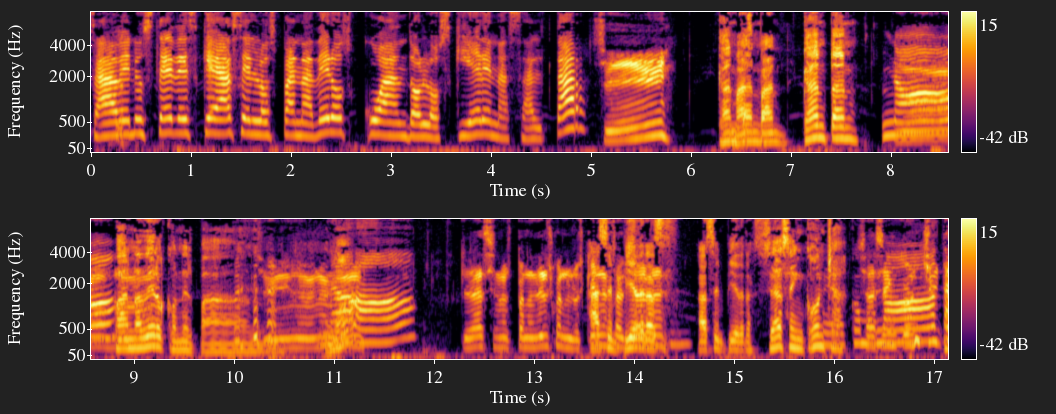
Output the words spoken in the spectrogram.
¿Saben ustedes qué hacen los panaderos cuando los quieren asaltar? Sí. Cantan. Más pan. Cantan. No. Panadero con el pan. Sí, no, no, no. ¿Qué hacen los panaderos cuando los quieren Hacen piedras. Hacen piedras. Se hacen concha. Se hacen no, conchita.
